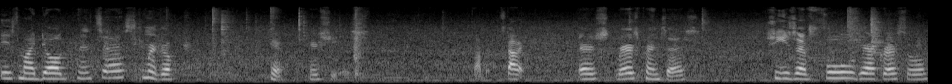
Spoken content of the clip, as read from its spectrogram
is my dog Princess. Come here, girl. Here, here she is. Stop it, stop it. There's there's Princess. She's a full Jack Russell.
